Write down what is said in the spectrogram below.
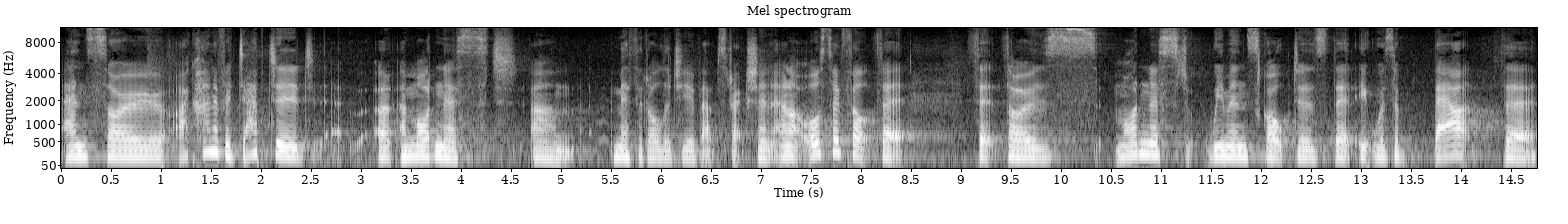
And so I kind of adapted a, a modernist um, methodology of abstraction. And I also felt that, that those modernist women sculptors, that it was about the,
